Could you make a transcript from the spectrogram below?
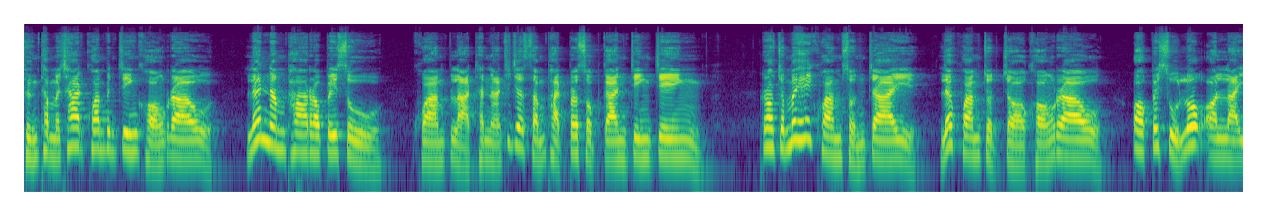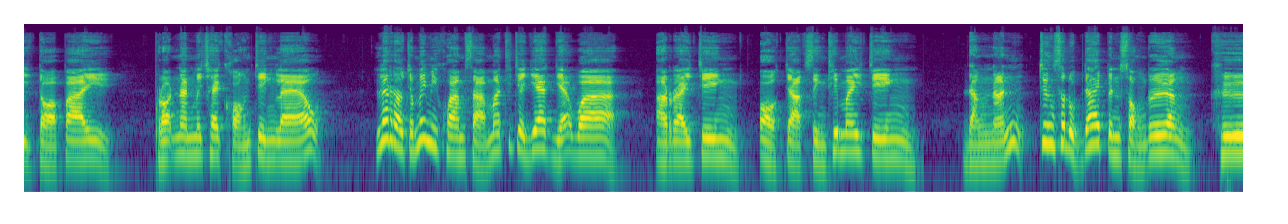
ถึงธรรมชาติความเป็นจริงของเรา และนำพาเราไปสู่ ความปรารถนาที่จะสัมผัสประสบการณ์จริง ๆ เราจะไม่ให้ความสนใจและความจดจ่อของเรา ออกไปสู่โลกออนไลน์อีกต่อไป เพราะนั่นไม่ใช่ของจริงแล้ว และเราจะไม่มีความสามารถที่จะแยกแยะว่า อะไรจริงออกจากสิ่งที่ไม่จริง ดังนั้นจึงสรุปได้เป็นสองเรื่อง คือ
